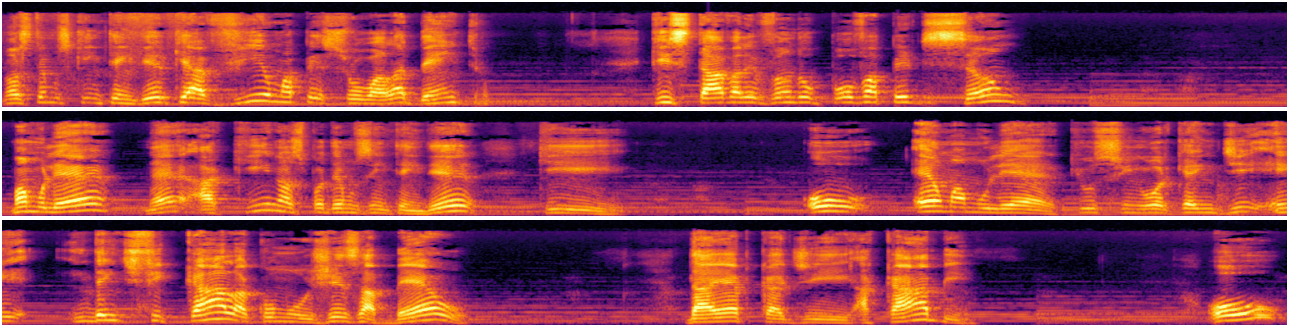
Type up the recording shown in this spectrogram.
nós temos que entender que havia uma pessoa lá dentro que estava levando o povo à perdição. Uma mulher, né? Aqui nós podemos entender que ou é uma mulher que o Senhor quer identificá-la como Jezabel da época de Acabe, ou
